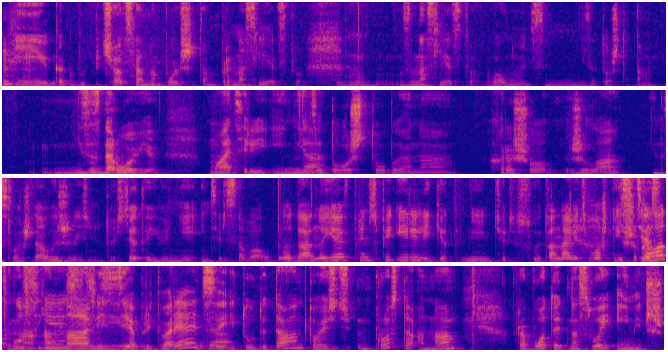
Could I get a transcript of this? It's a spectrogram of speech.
и как бы печется она больше там про наследство, ну, за наследство волнуется, не за то, что там, не за здоровье матери и не за то, чтобы она хорошо жила и наслаждалась жизнью. То есть это ее не интересовало. Ну да, но я, в принципе, и религия это не интересует. Она ведь может и шоколадку съесть. Она везде притворяется, да. и тут, и там. То есть просто она работает на свой имидж,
